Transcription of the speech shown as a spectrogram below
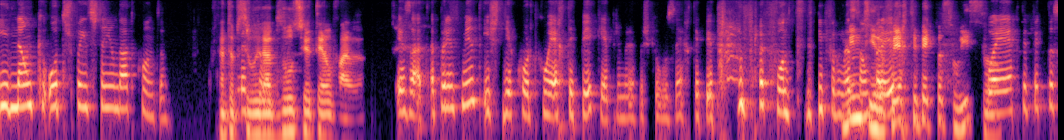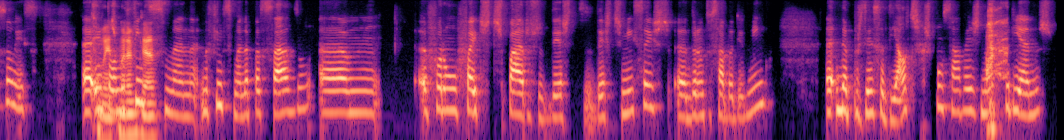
e não que outros países tenham dado conta. Portanto, a possibilidade de bullshit é elevada. Exato. Aparentemente, isto de acordo com a RTP, que é a primeira vez que eu uso a RTP para, para fonte de informação Mentira, para foi a RTP que passou isso? foi a RTP que passou isso. És então, no fim, de semana, no fim de semana passado, ahm, foram feitos disparos deste, destes mísseis ah, durante o sábado e o domingo, ah, na presença de altos responsáveis norte-coreanos,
